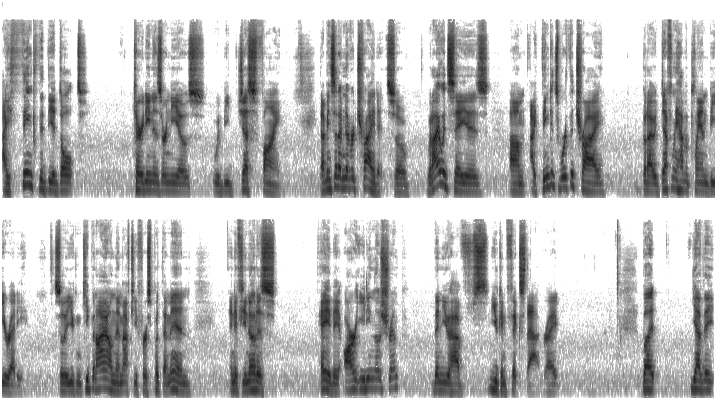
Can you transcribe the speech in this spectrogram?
I think that the adult Caridinas or Neos would be just fine. That being said, I've never tried it. So, what I would say is um, I think it's worth a try, but I would definitely have a plan B ready so that you can keep an eye on them after you first put them in. And if you notice, hey, they are eating those shrimp, then you have you can fix that, right? But yeah, they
